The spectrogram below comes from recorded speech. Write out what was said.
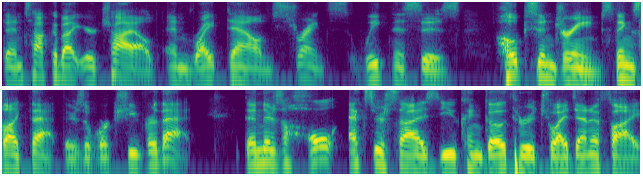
Then talk about your child and write down strengths, weaknesses, hopes and dreams, things like that. There's a worksheet for that. Then there's a whole exercise that you can go through to identify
